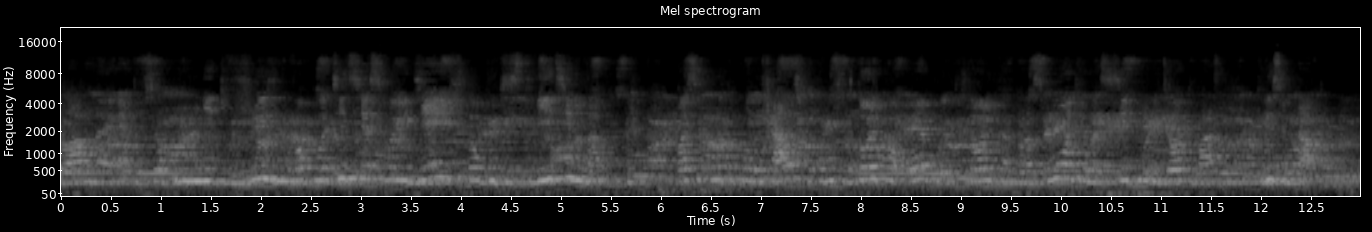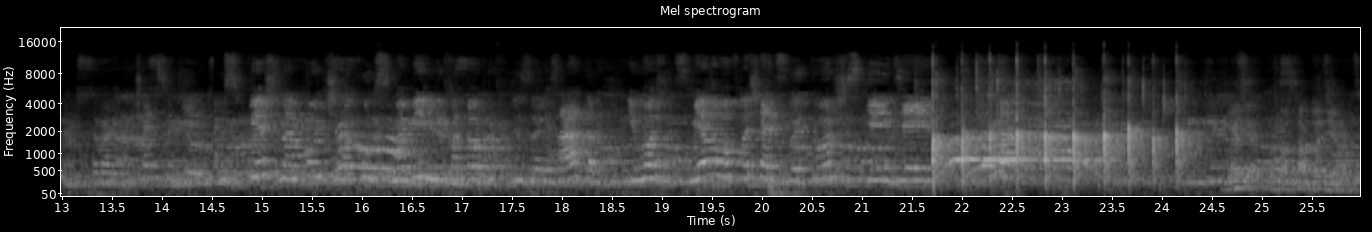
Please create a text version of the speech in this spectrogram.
Главное это все применить в жизнь, воплотить все свои идеи, чтобы действительно и круто получалось, потому что только опыт, только насмотренность и приведет вас к результату. Давай включать, Сергей. Успешно окончила курс мобильный фотограф-визуализатор и может смело воплощать свои творческие идеи. Давайте, пожалуйста, аплодируйте.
